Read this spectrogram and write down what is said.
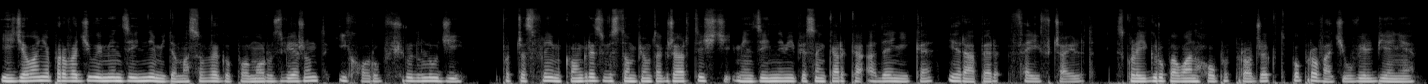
Jej działania prowadziły m.in. do masowego pomoru zwierząt i chorób wśród ludzi. Podczas Flame Congress wystąpią także artyści, m.in. piosenkarka Adenike i raper Faith Child. Z kolei grupa One Hope Project poprowadzi uwielbienie.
